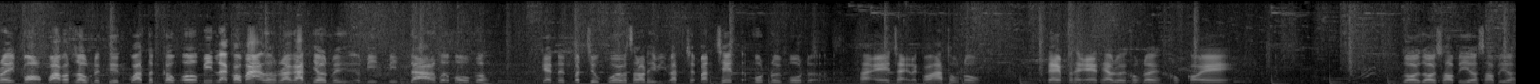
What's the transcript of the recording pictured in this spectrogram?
Ray bỏ qua con rồng để tiến qua tấn công. Ơ bin lại có mạng rồi. Ragat nhờn với bin bin đá vỡ mồm rồi. Cannon mất chiêu cuối và sau đó thì bị bắn bắn chết. Một đổi một. Pha e chạy là có hạt thông nổ. Tem có thể e theo được không đây? Không có e. Rồi rồi, sọp đi rồi, sọp đi rồi.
